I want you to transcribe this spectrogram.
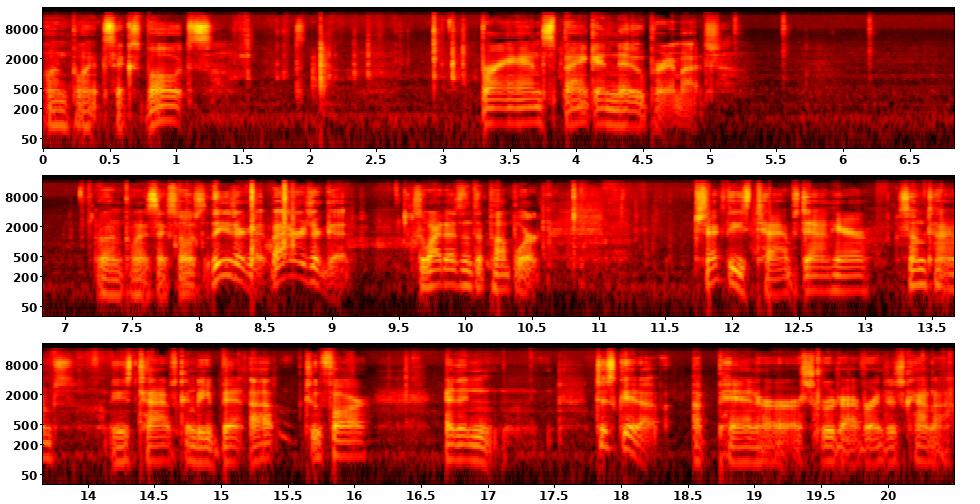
1.6 volts. Brand spanking new pretty much. 1.6 volts. These are good. Batteries are good. So why doesn't the pump work? Check these tabs down here. Sometimes these tabs can be bent up too far and then just get a, a pin or a screwdriver and just kind of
